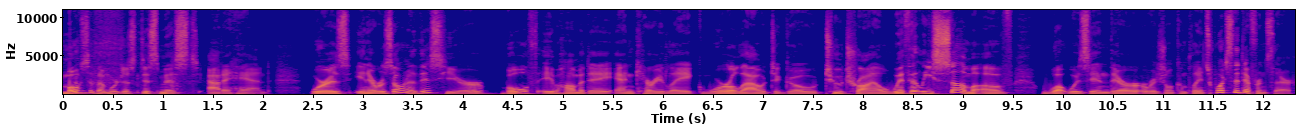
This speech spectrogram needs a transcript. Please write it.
most of them were just dismissed out of hand. Whereas in Arizona this year, both Abe Hamadeh and Kari Lake were allowed to go to trial with at least some of what was in their original complaints. What's the difference there?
